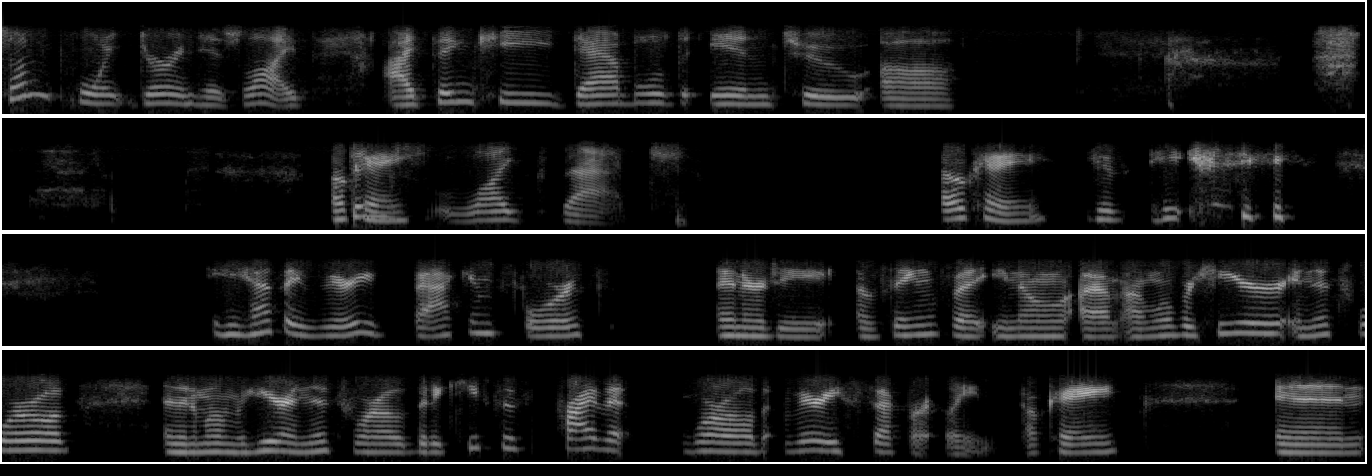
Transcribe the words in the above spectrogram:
some point during his life, I think he dabbled into uh, Okay. things like that. Okay, because he he has a very back and forth energy of things that you know I'm, I'm over here in this world, and then I'm over here in this world, but he keeps his private world very separately. Okay, and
